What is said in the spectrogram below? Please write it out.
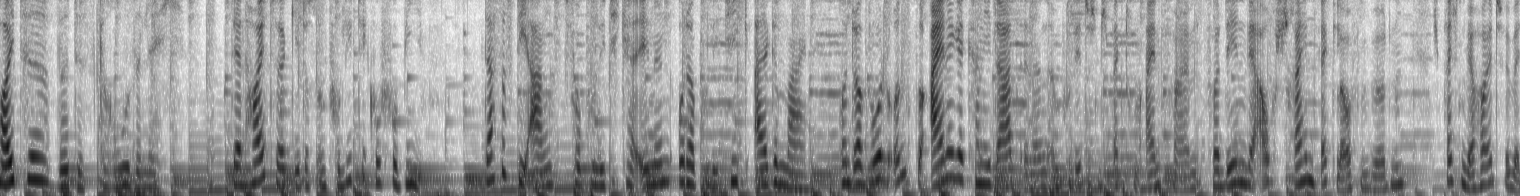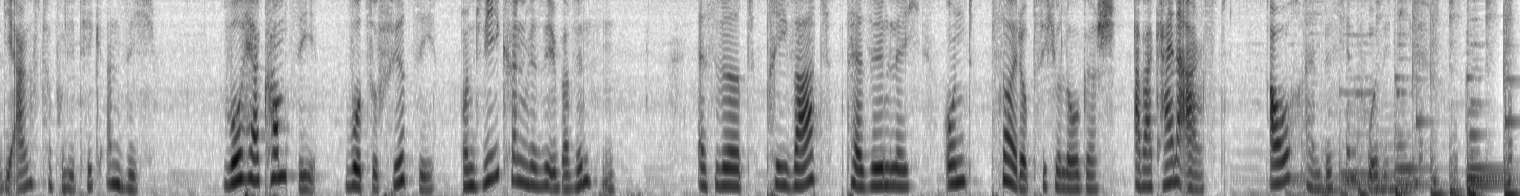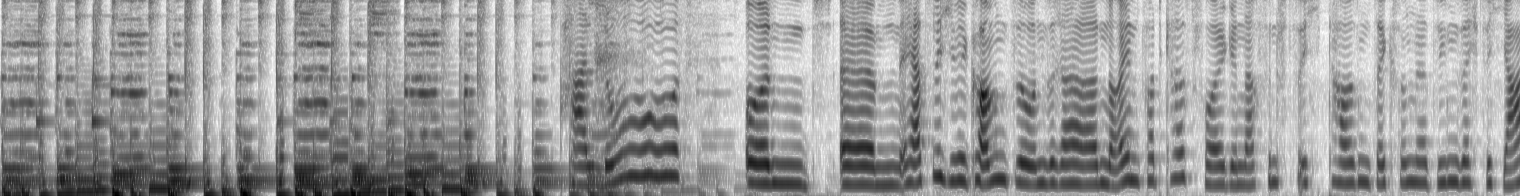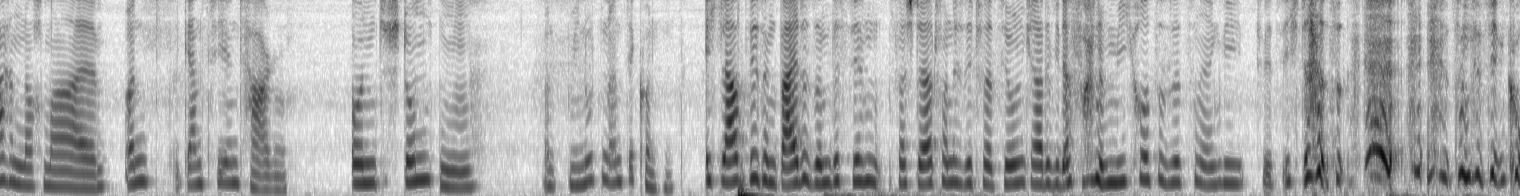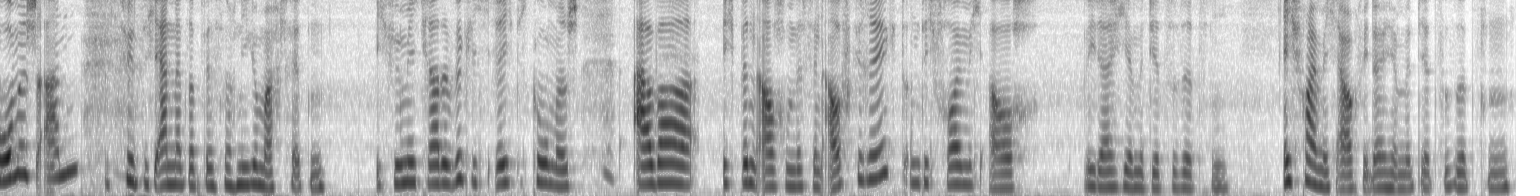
Heute wird es gruselig. Denn heute geht es um Politikophobie. Das ist die Angst vor PolitikerInnen oder Politik allgemein. Und obwohl uns so einige KandidatInnen im politischen Spektrum einfallen, vor denen wir auch schreiend weglaufen würden, sprechen wir heute über die Angst vor Politik an sich. Woher kommt sie? Wozu führt sie? Und wie können wir sie überwinden? Es wird privat, persönlich und pseudopsychologisch. Aber keine Angst, auch ein bisschen positiv. Hallo und ähm, herzlich willkommen zu unserer neuen Podcast-Folge nach 50.667 Jahren nochmal. Und ganz vielen Tagen. Und Stunden. Und Minuten und Sekunden. Ich glaube, wir sind beide so ein bisschen verstört von der Situation, gerade wieder vor einem Mikro zu sitzen. Irgendwie fühlt sich das so ein bisschen komisch an. Es fühlt sich an, als ob wir es noch nie gemacht hätten ich fühle mich gerade wirklich richtig komisch. Aber ich bin auch ein bisschen aufgeregt und ich freue mich auch, wieder hier mit dir zu sitzen. Ich freue mich auch, wieder hier mit dir zu sitzen.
